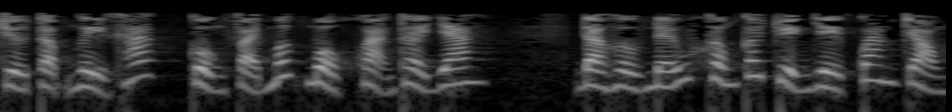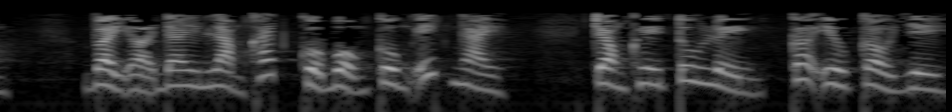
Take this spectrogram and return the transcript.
triệu tập người khác cũng phải mất một khoảng thời gian. Đạo hữu nếu không có chuyện gì quan trọng, vậy ở đây làm khách của bổn cung ít ngày. Trong khi tu luyện có yêu cầu gì,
